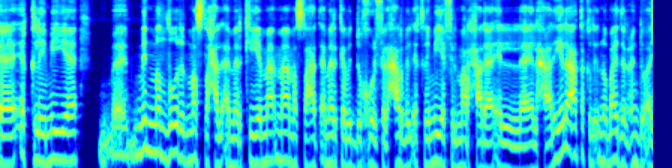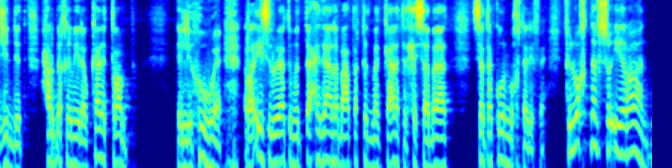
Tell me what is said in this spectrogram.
إقليمية من منظور المصلحة الأمريكية ما ما مصلحة أمريكا بالدخول في الحرب الإقليمية في المرحلة الحالية، لا أعتقد إنه بايدن عنده أجندة حرب إقليمية. لو كان ترامب اللي هو رئيس الولايات المتحدة. أنا بعتقد ما كانت الحسابات ستكون مختلفة. في الوقت نفسه إيران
